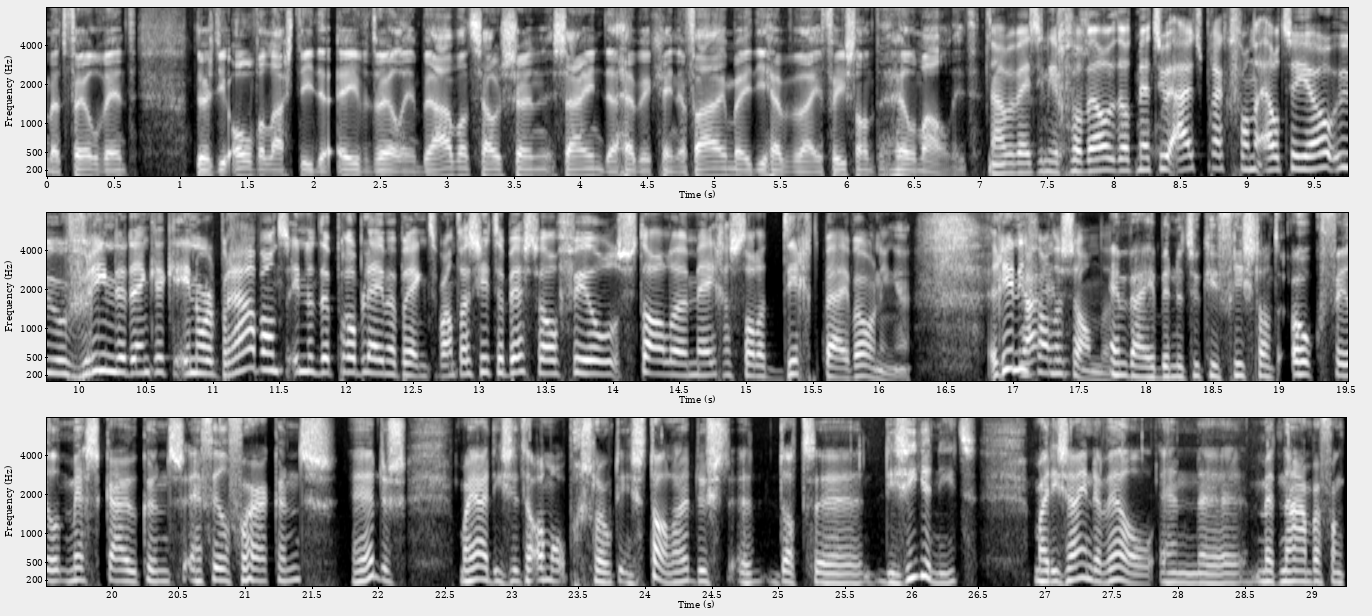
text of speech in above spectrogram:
met veel wind. Dus die overlast die er eventueel in Brabant zou zijn... daar heb ik geen ervaring mee. Die hebben wij in Friesland helemaal niet. Nou, we weten in ieder geval wel dat met uw uitspraak van LTO... uw vrienden, denk ik, in Noord-Brabant in de problemen brengt. Want daar zitten best wel veel stallen, megastallen dicht bij woningen. Rinnie ja, van der Zanden. En wij hebben natuurlijk in Friesland ook veel mestkuikens en veel varkens. Hè? Dus, maar ja, die zitten allemaal opgesloten in stallen. Dus uh, dat, uh, die zie je niet. Maar die zijn er wel. En uh, met name van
